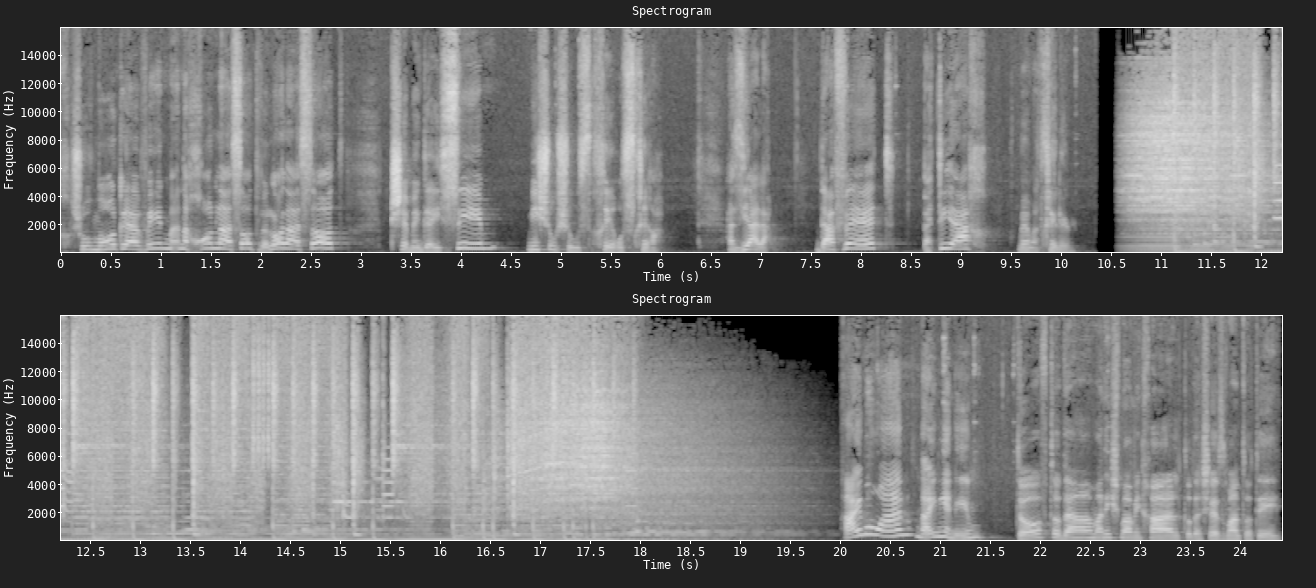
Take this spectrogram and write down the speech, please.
חשוב מאוד להבין מה נכון לעשות ולא לעשות כשמגייסים מישהו שהוא שכיר או שכירה. אז יאללה, דף ועט, פתיח ומתחילים. היי מורן, מה העניינים? טוב, תודה. מה נשמע, מיכל? תודה שהזמנת אותי.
